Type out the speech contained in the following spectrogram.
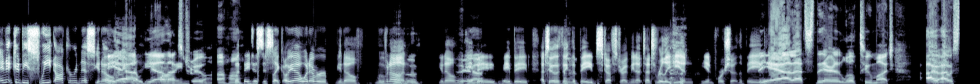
and it could be sweet awkwardness, you know. Yeah, that would yeah, fine. that's true. Uh huh. But they just, it's like, oh yeah, whatever, you know, moving on. Mm-hmm. You know, yeah. hey babe, hey babe. That's the other thing. The babe stuff's driving me nuts. That's really he and he and Portia, the babe. Yeah, that's they're a little too much. I, I was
